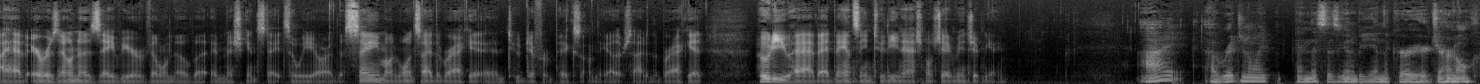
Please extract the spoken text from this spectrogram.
I have Arizona, Xavier, Villanova, and Michigan State. So we are the same on one side of the bracket and two different picks on the other side of the bracket. Who do you have advancing to the national championship game? I originally, and this is going to be in the Courier Journal,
